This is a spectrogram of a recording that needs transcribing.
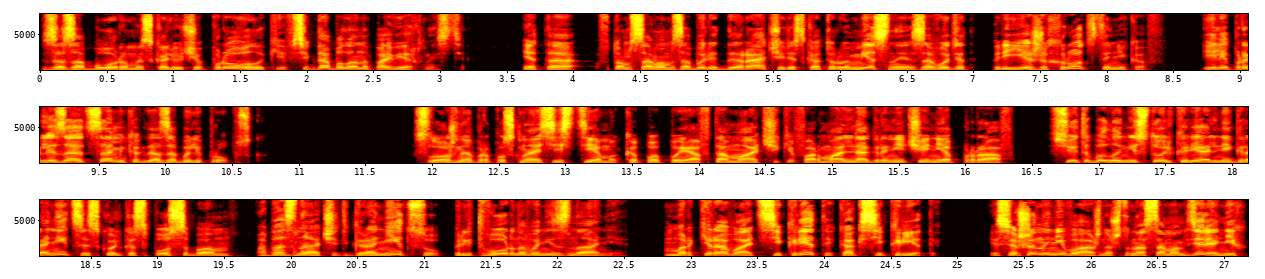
за забором из колючей проволоки всегда была на поверхности. Это в том самом заборе дыра, через которую местные заводят приезжих родственников или пролезают сами, когда забыли пропуск. Сложная пропускная система, КПП, автоматчики, формальное ограничение прав – все это было не столько реальной границей, сколько способом обозначить границу притворного незнания, маркировать секреты как секреты. И совершенно не важно, что на самом деле о них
